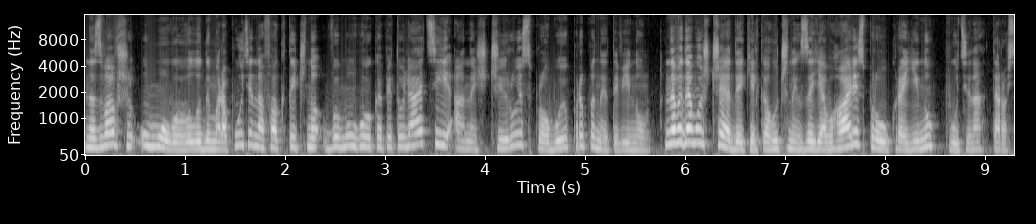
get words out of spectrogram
назвавши умови Володимира Путіна фактично вимогою капітуляції, а не щирою спробою припинити війну. Наведемо ще декілька гучних заяв Гарріс про Україну, Путіна та Росію.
